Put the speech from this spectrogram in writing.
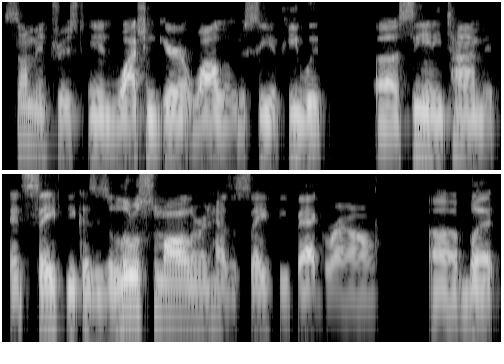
some interest in watching Garrett Wallow to see if he would uh, see any time at, at safety because he's a little smaller and has a safety background. Uh, but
